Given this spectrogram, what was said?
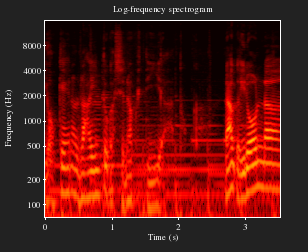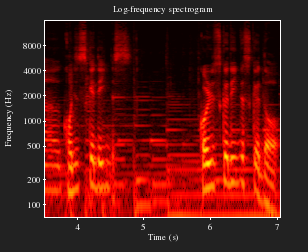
余計な LINE とかしなくていいや。なんかいろんなこじつけでいいんです。こじつけでいいんですけど、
